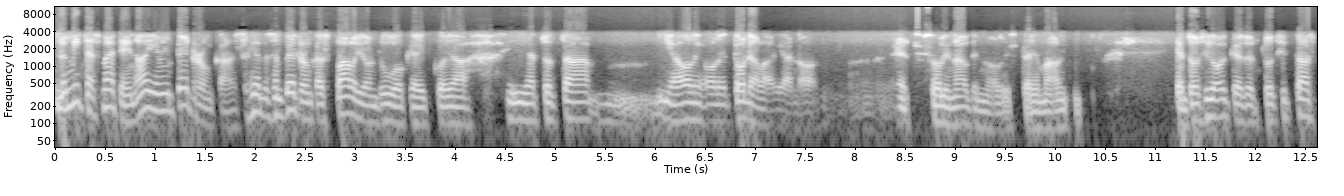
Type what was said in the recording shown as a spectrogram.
No mitäs mä tein aiemmin Pedron kanssa, sieltä sen Pedron kanssa paljon duokeikkoja ja, tota, ja oli, oli todella hienoa, että se oli nautinnollista ja mä oon ja tosi oikeutettu, sitten taas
